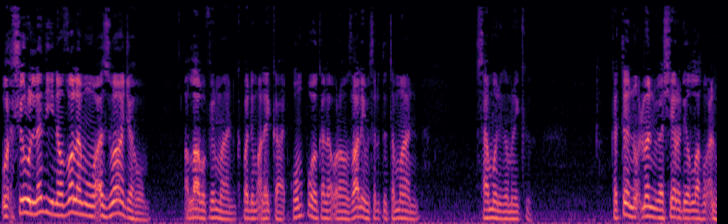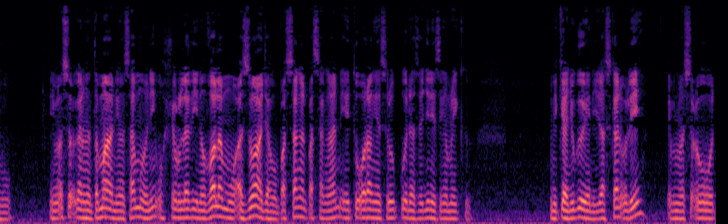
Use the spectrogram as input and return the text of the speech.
Uhsyurul ladhina zalamu wa azwajahum. Allah berfirman kepada malaikat kumpulkanlah orang zalim serta teman sama dengan mereka. Kata Nu'man bin Bashir radhiyallahu anhu dimaksudkan dengan teman yang sama ni uhyurul ladzina zalamu azwajahum pasangan-pasangan iaitu orang yang serupa dan sejenis dengan mereka demikian juga yang dijelaskan oleh Ibn Mas'ud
